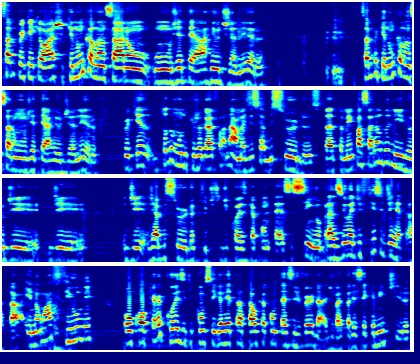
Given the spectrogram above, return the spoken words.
sabe por que, que eu acho que nunca lançaram um GTA Rio de Janeiro? Sabe por que nunca lançaram um GTA Rio de Janeiro? Porque todo mundo que jogava fala, não, mas isso é absurdo. Isso tá, também passaram do nível de, de, de, de absurdo aqui, de, de coisa que acontece. Sim, o Brasil é difícil de retratar e não há filme ou qualquer coisa que consiga retratar o que acontece de verdade. Vai parecer que é mentira.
